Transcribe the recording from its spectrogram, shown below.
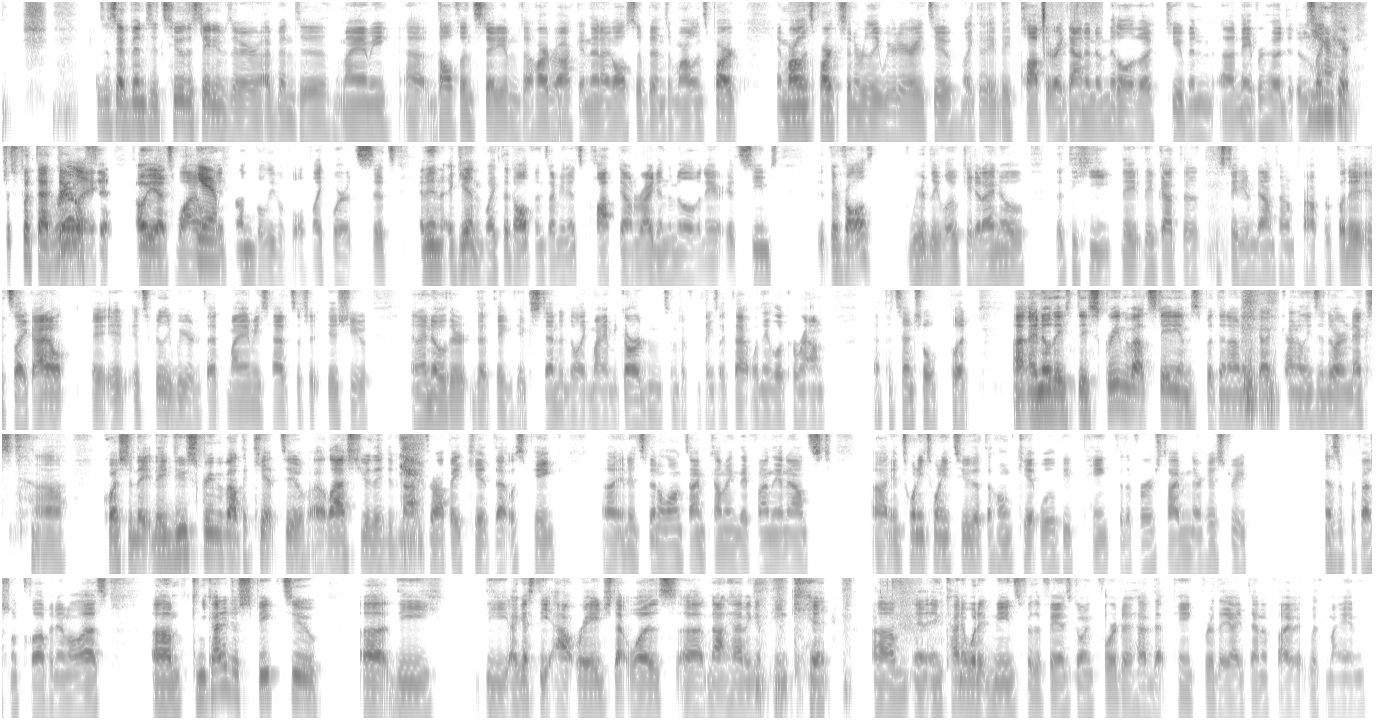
was gonna say I've been to two of the stadiums there. I've been to Miami uh, Dolphins Stadium, the Hard Rock, and then I've also been to Marlins Park. And Marlins Park's in a really weird area too. Like they, they plopped it right down in the middle of a Cuban uh, neighborhood. It was yeah. like, here, just put that there. Really? Oh yeah, it's wild. Yeah. It's unbelievable, like where it sits. And then again, like the Dolphins, I mean, it's plopped down right in the middle of an area. It seems they're all weirdly located. I know that the Heat they they've got the, the stadium downtown proper, but it, it's like I don't. It, it's really weird that Miami's had such an issue, and I know they're that they extend into like Miami Gardens and different things like that when they look around at potential. But I, know they they scream about stadiums, but then I, kind of leads into our next. Uh, question. They they do scream about the kit too. Uh, last year they did not drop a kit that was pink, uh, and it's been a long time coming. They finally announced uh, in 2022 that the home kit will be pink for the first time in their history as a professional club in MLS. Um, can you kind of just speak to uh, the the I guess the outrage that was uh, not having a pink kit um, and, and kind of what it means for the fans going forward to have that pink where they identify it with Miami?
